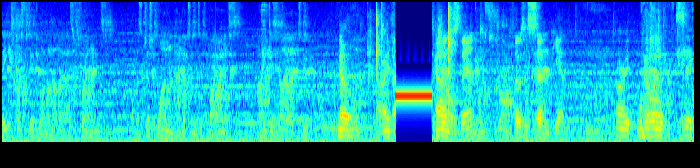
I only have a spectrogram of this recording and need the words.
they trusted one another as friends. As just one inhabitant of Bionis, I desired to No. I f- Shit, Harold. stand. become. That was at 7 p.m. Alright, we'll go at 6.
